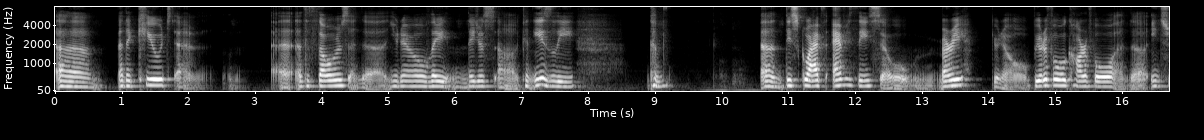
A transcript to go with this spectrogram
um, and cute um, uh, thoughts and uh, you know they they just uh, can easily can uh, describe everything. So very you know beautiful colorful and uh, int-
